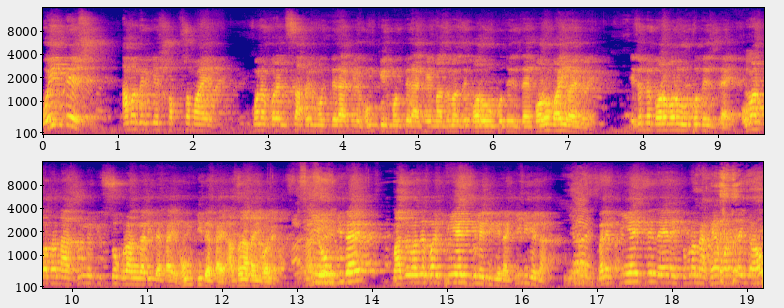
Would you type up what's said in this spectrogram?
ওই দেশ আমাদেরকে সব সময় মনে করেন চাপের মধ্যে রাখে হুমকির মধ্যে রাখে মাঝে মাঝে বড় উপদেশ দেয় বড় ভাই হয়ে গেলে। এই জন্য বড় বড় উপদেশ দেয়। ওমার কথা না শুনলে কি চোখ রাঙ্গারি দেখায় হুমকি দেখায়? আজরা নাই বলে কি হুমকি দেয়? মাঝে মাঝে কয় পিঁয়াজ বিলে দিবে না কি দিবে না? মানে পিঁয়াজ যে দেয় নাই তোমরা না খেয়ে মরে যাও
